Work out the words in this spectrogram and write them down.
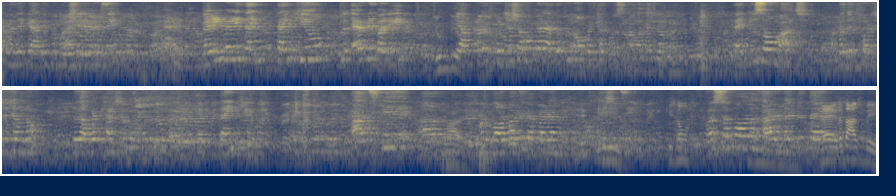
আপনাদেরকে এতটুকু বসে রেখেছি। Very very thank thank you to everybody আপনারা ধৈর্য সহকারে এতক্ষণ অপেক্ষা করছেন আমাদের জন্য থ্যাংক ইউ সো মাচ আপনাদের ধৈর্যের জন্য আপনাদের অপেক্ষার জন্য থ্যাংক ইউ আজকে বরবাদের ব্যাপারে আমি এসেছি। কি সমস্যা? First of all I would like to হ্যাঁ এটা তো আসবেই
